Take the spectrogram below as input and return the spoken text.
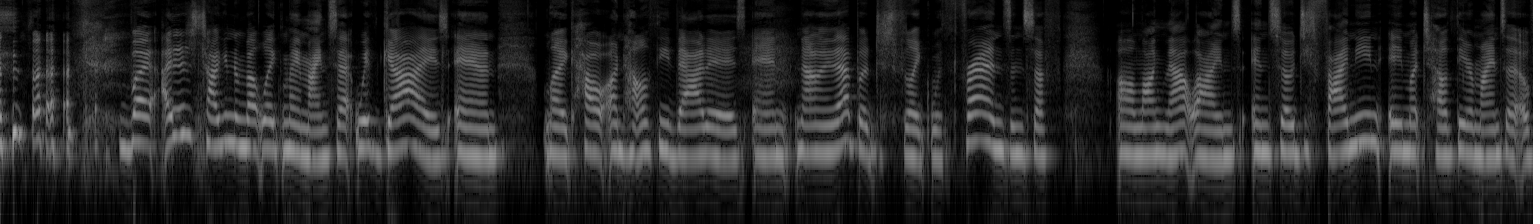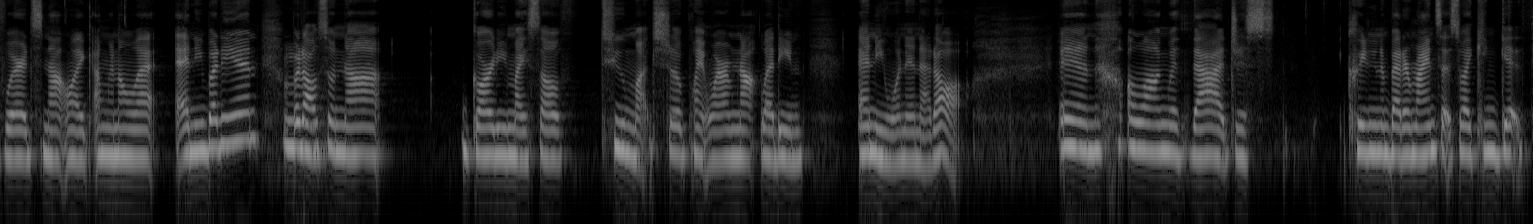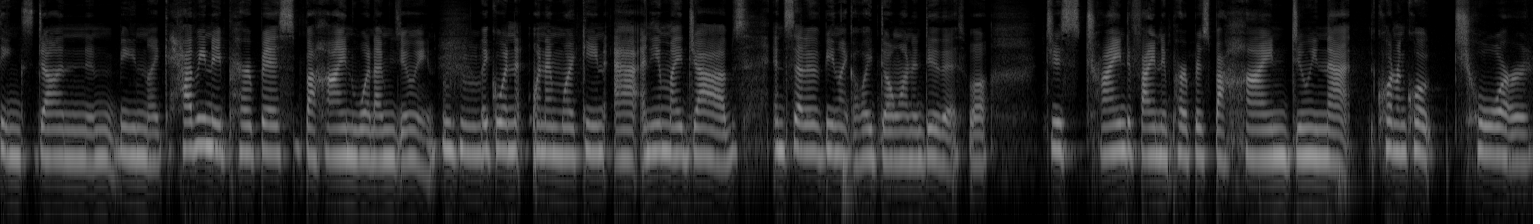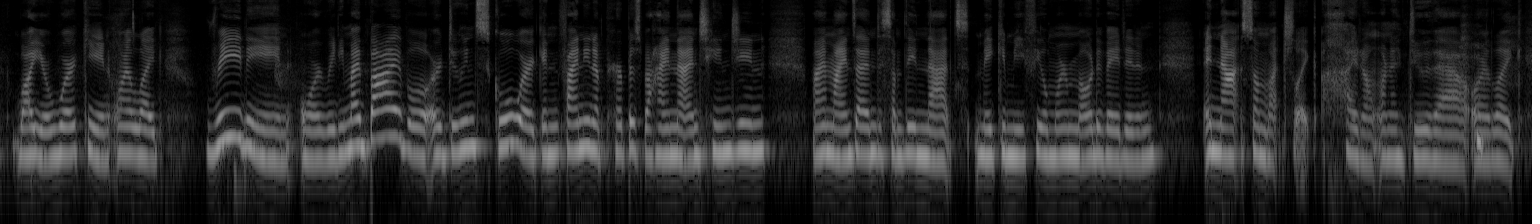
but I was talking about like my mindset with guys and like how unhealthy that is and not only that but just like with friends and stuff along that lines. And so just finding a much healthier mindset of where it's not like I'm to let anybody in, mm-hmm. but also not guarding myself too much to the point where I'm not letting anyone in at all. And along with that, just creating a better mindset so I can get things done and being like having a purpose behind what I'm doing. Mm-hmm. Like when when I'm working at any of my jobs, instead of being like, "Oh, I don't want to do this." Well, just trying to find a purpose behind doing that quote unquote chore while you're working or like reading or reading my Bible or doing schoolwork and finding a purpose behind that and changing my mindset into something that's making me feel more motivated and and not so much like I don't want to do that or like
